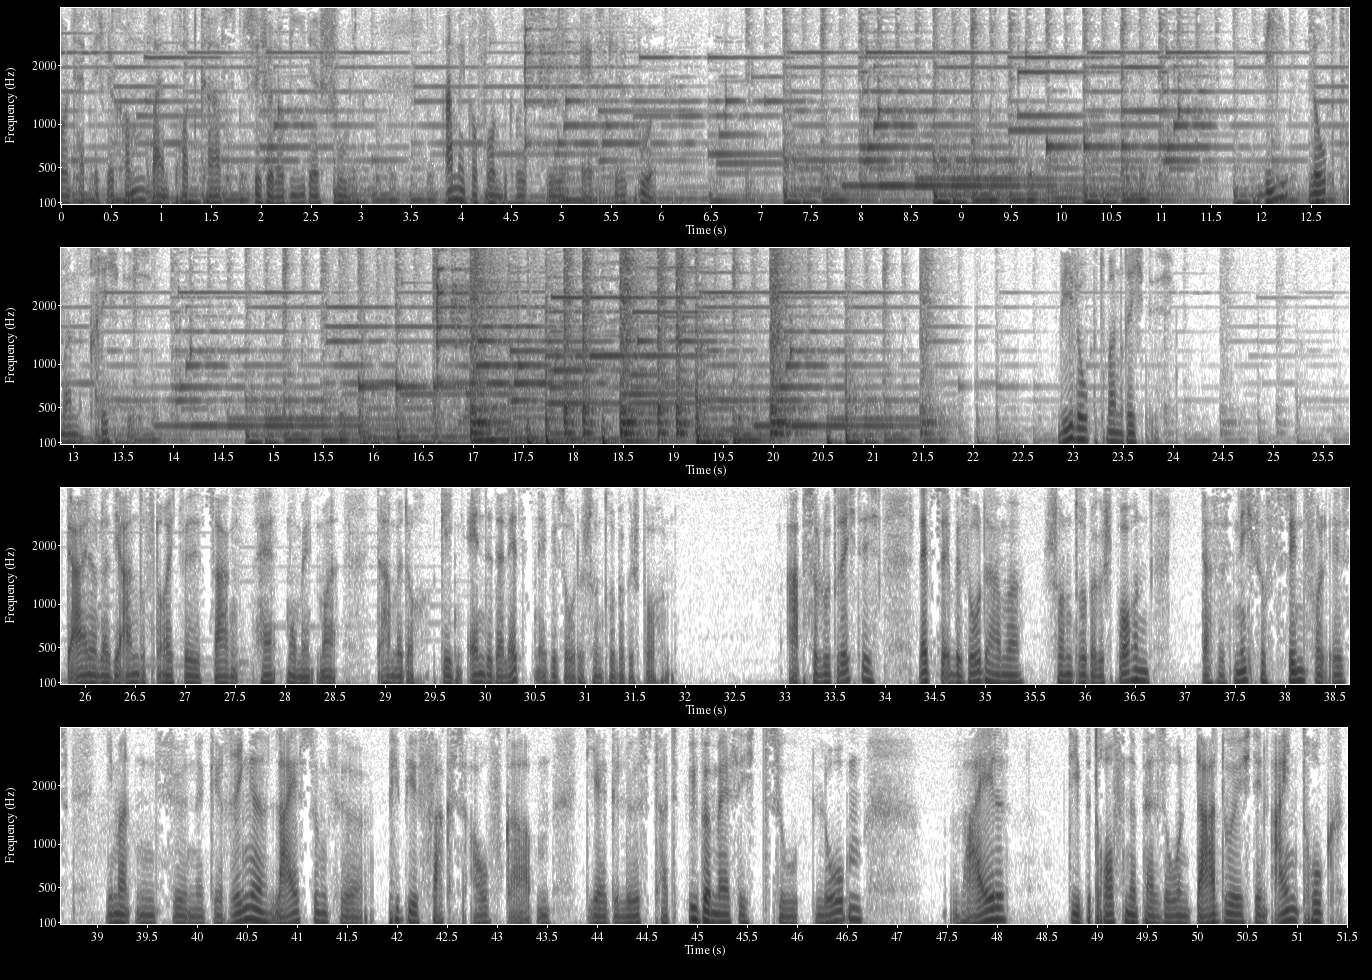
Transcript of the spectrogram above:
Hallo und herzlich willkommen beim Podcast Psychologie der Schule. Am Mikrofon begrüßt Sie Eskil Burg. Wie lobt man richtig? Wie lobt man richtig? Der eine oder die andere von euch will jetzt sagen, hä, Moment mal, da haben wir doch gegen Ende der letzten Episode schon drüber gesprochen. Absolut richtig. Letzte Episode haben wir schon drüber gesprochen, dass es nicht so sinnvoll ist, jemanden für eine geringe Leistung, für Pipifax-Aufgaben, die er gelöst hat, übermäßig zu loben, weil die betroffene Person dadurch den Eindruck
